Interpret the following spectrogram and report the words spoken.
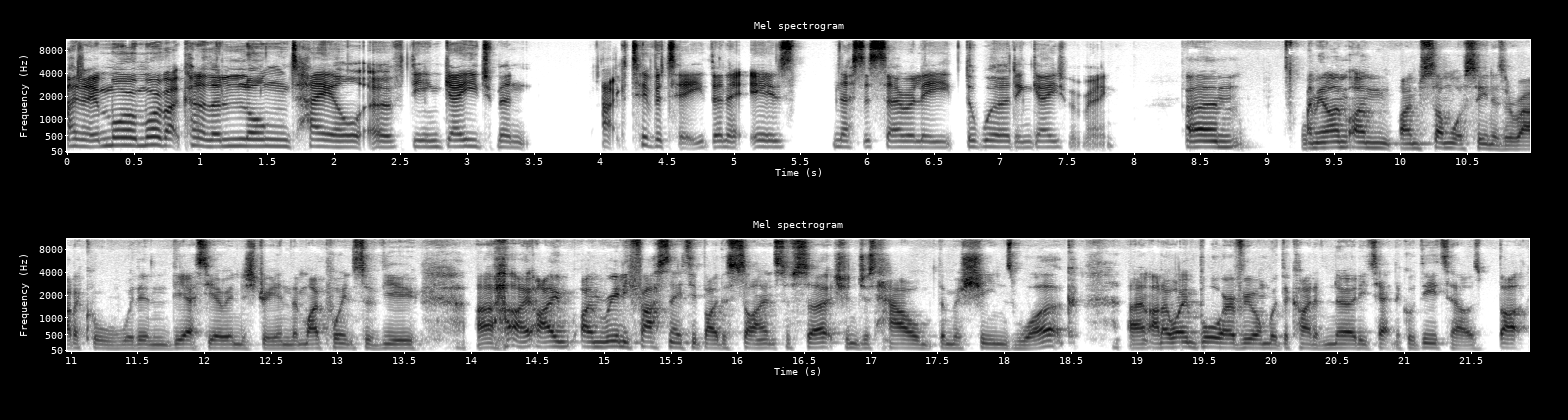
I don't know more and more about kind of the long tail of the engagement activity than it is necessarily the word engagement ring? Um I mean, I'm I'm I'm somewhat seen as a radical within the SEO industry, in that my points of view, uh, I, I am really fascinated by the science of search and just how the machines work. Um, and I won't bore everyone with the kind of nerdy technical details, but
